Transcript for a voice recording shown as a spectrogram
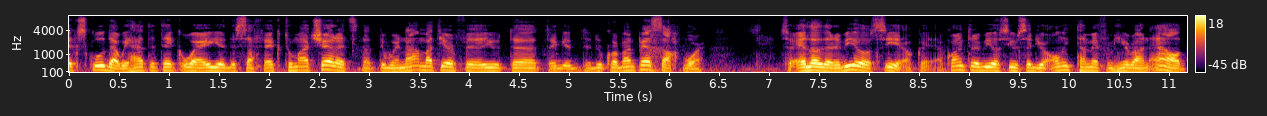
exclude that. We had to take away uh, the safek to sheretz that we're not material for you to, to, to do korban pesach for. So Ella the Rabbi Yossi, okay, according to Rabbi Yossi, who said you're only tameh from here on out.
